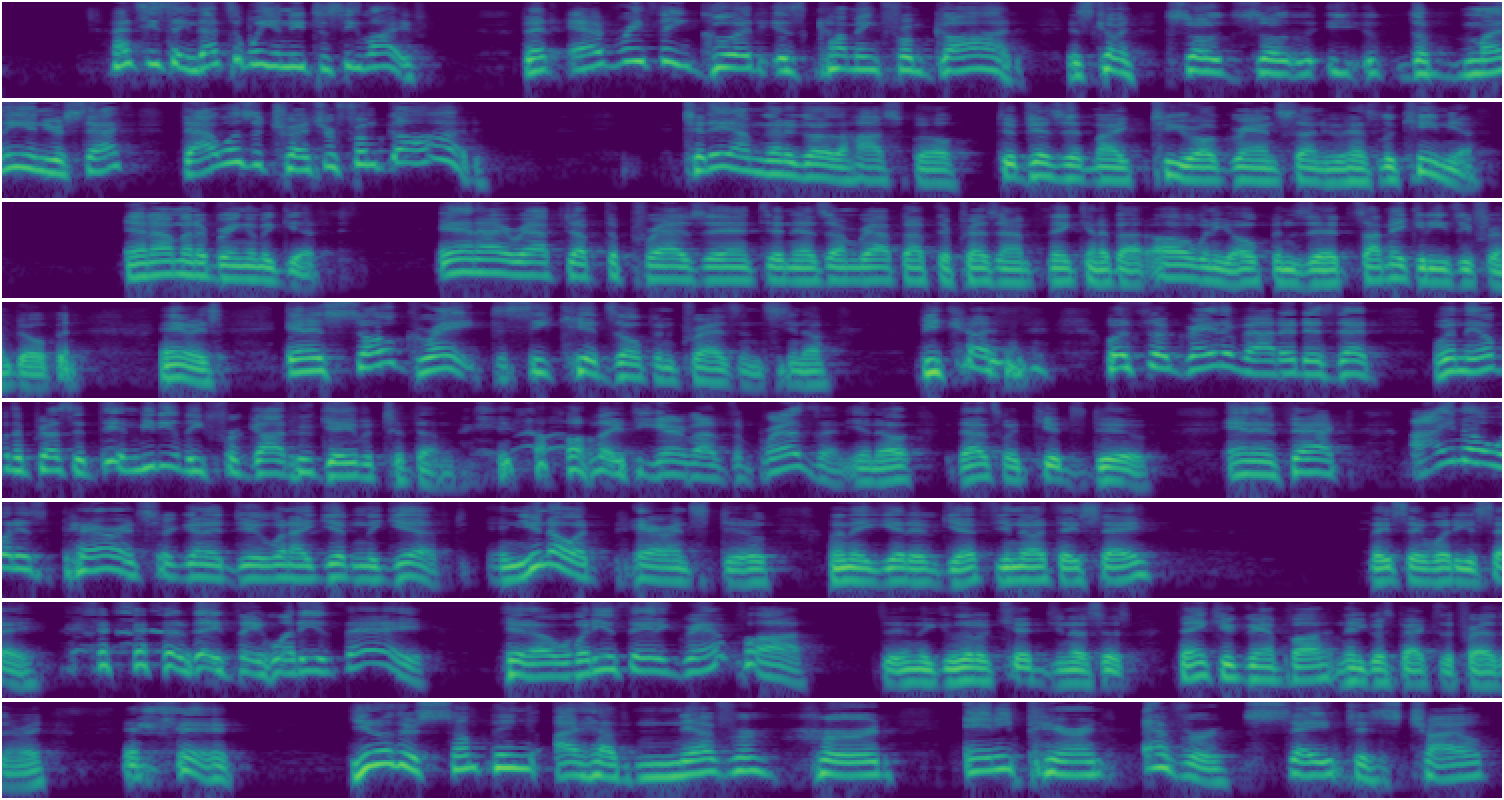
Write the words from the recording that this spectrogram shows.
That's he's saying. That's the way you need to see life. that everything good is coming from God. Is coming. So, so the money in your sack, that was a treasure from God. Today I'm going to go to the hospital to visit my two year old grandson who has leukemia. And I'm going to bring him a gift. And I wrapped up the present. And as I'm wrapping up the present, I'm thinking about, oh, when he opens it. So I make it easy for him to open. Anyways, and it's so great to see kids open presents, you know, because what's so great about it is that when they open the present, they immediately forgot who gave it to them. All they care about is the present, you know, that's what kids do. And in fact, I know what his parents are going to do when I give him the gift. And you know what parents do when they get a gift. You know what they say? They say, what do you say? they say, what do you say? You know, what do you say to grandpa? And the little kid, you know, says, thank you, grandpa. And then he goes back to the president, right? you know, there's something I have never heard any parent ever say to his child.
